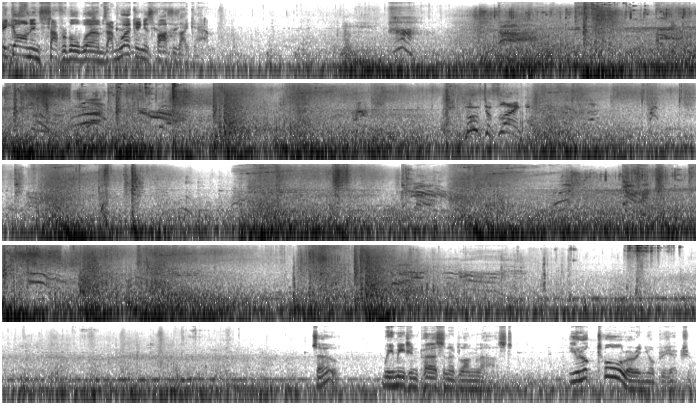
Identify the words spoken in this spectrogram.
Begone, insufferable worms. I'm working as fast as I can. We meet in person at long last. You look taller in your projection.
